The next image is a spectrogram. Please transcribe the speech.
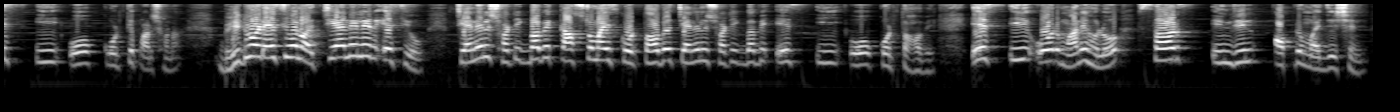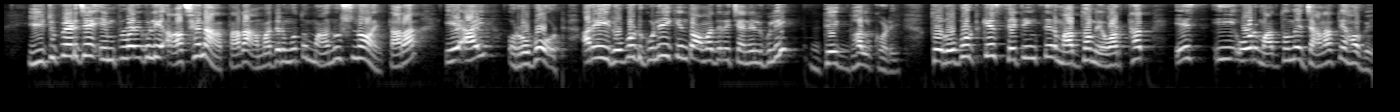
এসইও করতে পারছ না। ভিডিওর এসিও নয়, চ্যানেলের এসিও। চ্যানেল সঠিকভাবে কাস্টমাইজ করতে হবে, চ্যানেল সঠিকভাবে এসইও করতে হবে। এসইওর মানে হলো সার্চ ইঞ্জিন অপটোমাইজেশন ইউটিউবের যে এমপ্লয়গুলি আছে না, তারা আমাদের মতো মানুষ নয়, তারা এআই রোবট। আর এই রোবটগুলিই কিন্তু আমাদের এই চ্যানেলগুলি দেখভাল করে। তো রোবটকে সেটিংসের মাধ্যমে, অর্থাৎ এসইওর মাধ্যমে জানাতে হবে।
